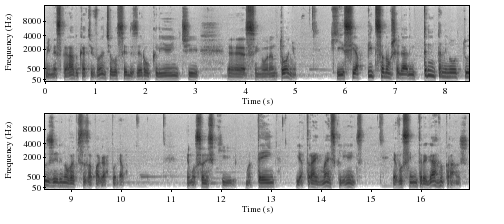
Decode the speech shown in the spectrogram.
o inesperado cativante é você dizer ao cliente, eh, senhor Antônio, que se a pizza não chegar em 30 minutos, ele não vai precisar pagar por ela. Emoções que mantêm e atraem mais clientes é você entregar no prazo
